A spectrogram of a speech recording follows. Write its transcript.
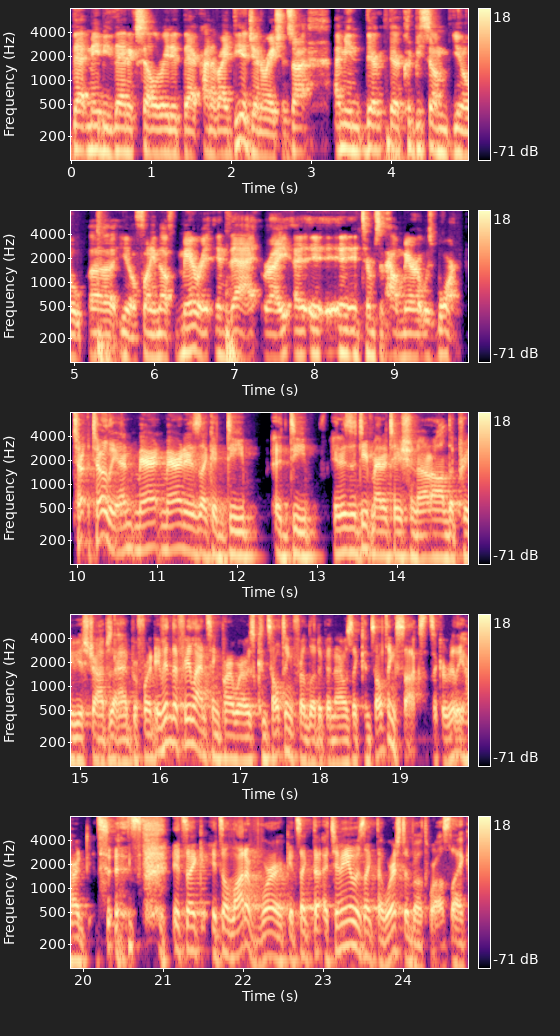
that maybe then accelerated that kind of idea generation. So I, I mean, there there could be some you know uh, you know funny enough merit in that right in, in terms of how merit was born. T- totally, and merit merit is like a deep a deep it is a deep meditation on, on the previous jobs I had before. Even the freelancing part where I was consulting for a little bit and I was like, consulting sucks. It's like a really hard it's it's, it's like it's a lot of work. It's like the, to me it was like the worst of both worlds. Like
